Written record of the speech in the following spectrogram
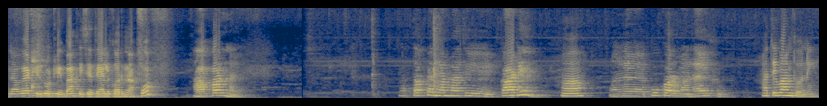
હવે આટલી રોટલી બાકી છે તેલ કરી નાખો હા. કર ને. આ તપેલામાંથી કાઢી હા. અને કુકરમાં નાખ્યું. હા તે વાંધો નહીં.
